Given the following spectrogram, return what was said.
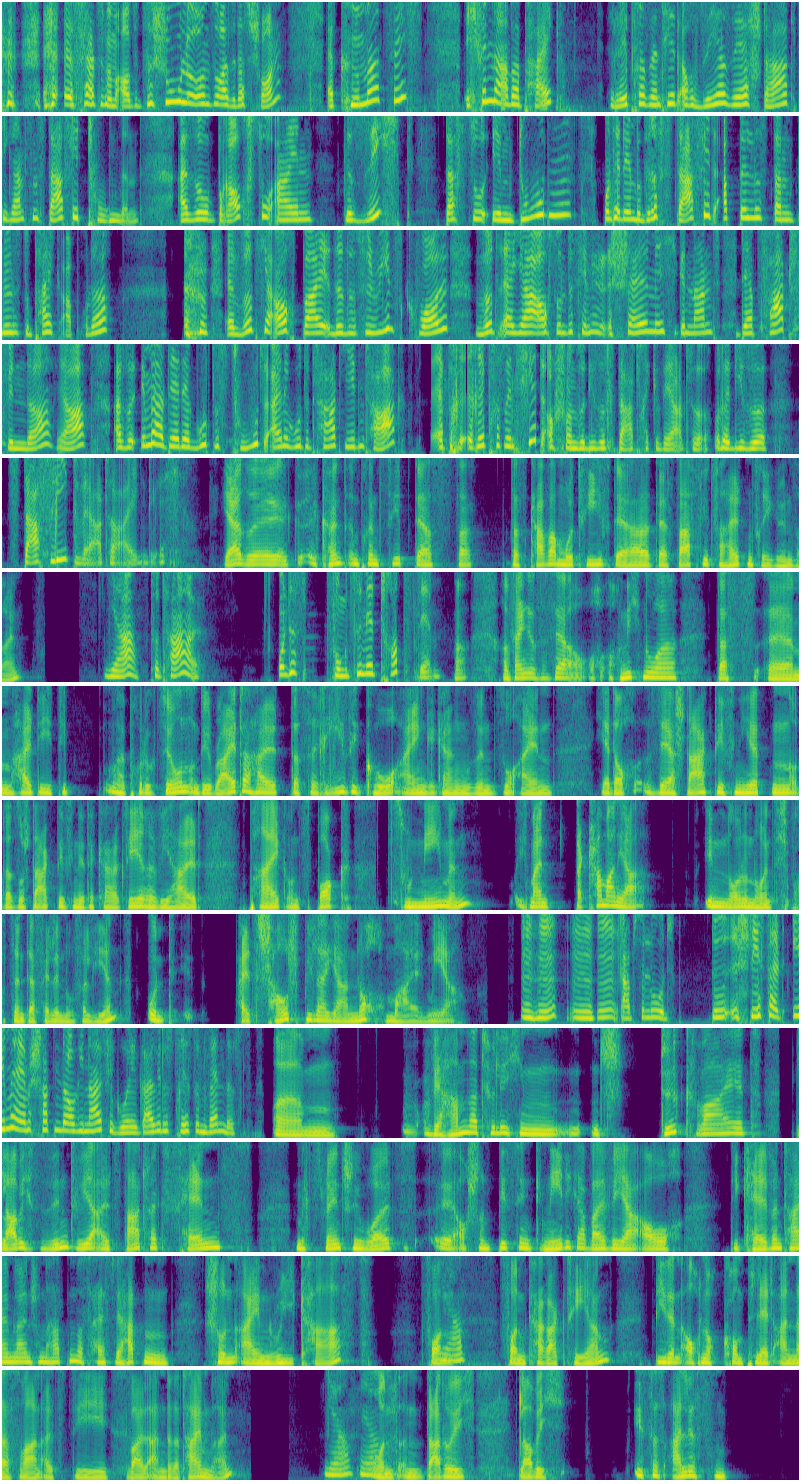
er fährt sie mit dem Auto zur Schule und so, also das schon. Er kümmert sich. Ich finde aber Pike, repräsentiert auch sehr, sehr stark die ganzen Starfleet-Tugenden. Also brauchst du ein Gesicht, das du im Duden unter dem Begriff Starfleet abbildest, dann bildest du Pike ab, oder? er wird ja auch bei The, The Serene Squall wird er ja auch so ein bisschen schelmig genannt, der Pfadfinder, ja. Also immer der, der Gutes tut, eine gute Tat jeden Tag. Er repräsentiert auch schon so diese Star Trek-Werte oder diese Starfleet-Werte eigentlich. Ja, also ihr könnt im Prinzip das, das, das Cover-Motiv der, der Starfleet-Verhaltensregeln sein. Ja, total. Und es funktioniert trotzdem. Ja. Und vor allem ist es ja auch, auch nicht nur, dass ähm, halt die, die Produktion und die Writer halt das Risiko eingegangen sind, so ein ja doch sehr stark definierten oder so stark definierte Charaktere wie halt Pike und Spock zu nehmen. Ich meine, da kann man ja in 99 Prozent der Fälle nur verlieren. Und als Schauspieler ja noch mal mehr. Mhm, mhm, absolut. Du stehst halt immer im Schatten der Originalfigur, egal wie du es drehst und wendest. Ähm, wir haben natürlich ein, ein Stück weit, glaube ich, sind wir als Star Trek-Fans mit Strange New Worlds äh, auch schon ein bisschen gnädiger, weil wir ja auch die Kelvin-Timeline schon hatten. Das heißt, wir hatten schon ein Recast von, ja. von Charakteren, die dann auch noch komplett anders waren als die, weil andere Timeline. Ja, ja. Und, und dadurch, glaube ich, ist das alles ein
